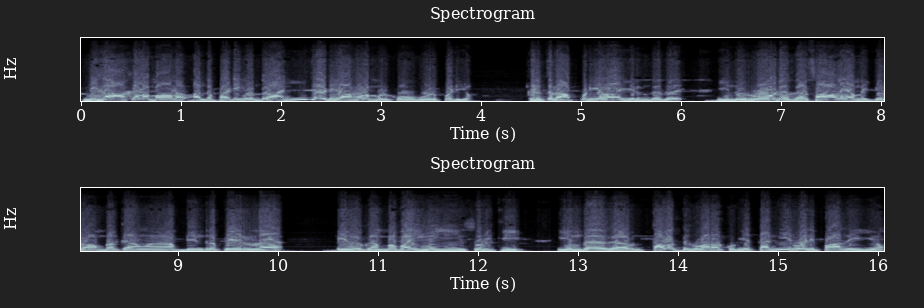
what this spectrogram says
மிக அகலமான அந்த படி வந்து அஞ்சு அடி அகலம் இருக்கும் ஒவ்வொரு படியும். கிட்டத்தட்ட அப்படியெல்லாம் இருந்தது. இந்த ரோடு சாலை அமைக்கிறோம் அப்படின்ற பேர்ல இது நம்ம சுருக்கி இந்த தளத்துக்கு வரக்கூடிய தண்ணீர் வழி பாதையையும்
